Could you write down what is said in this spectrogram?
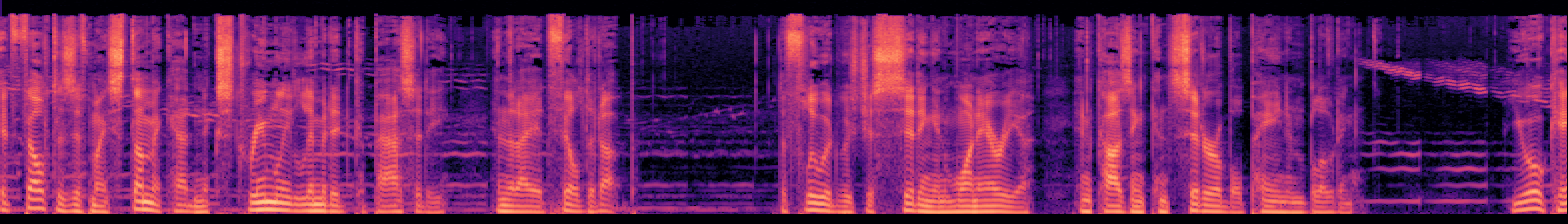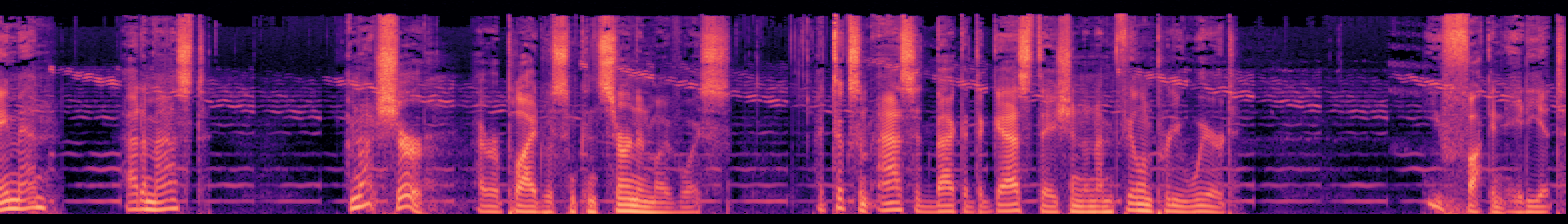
It felt as if my stomach had an extremely limited capacity and that I had filled it up. The fluid was just sitting in one area and causing considerable pain and bloating. You okay, man? Adam asked. I'm not sure, I replied with some concern in my voice. I took some acid back at the gas station and I'm feeling pretty weird. You fucking idiot,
